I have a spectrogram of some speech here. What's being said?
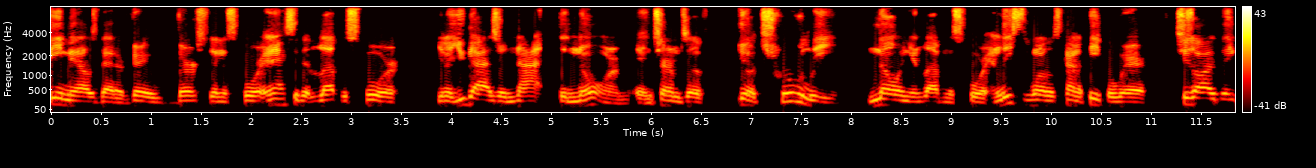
females that are very versed in the sport and actually that love the sport, you know, you guys are not the norm in terms of, you know, truly knowing and loving the sport. And Lisa's one of those kind of people where she's always been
